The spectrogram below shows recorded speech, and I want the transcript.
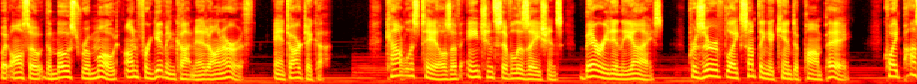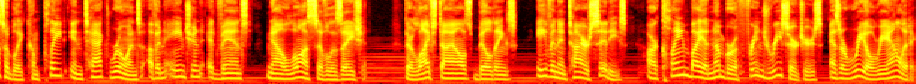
but also the most remote, unforgiving continent on Earth, Antarctica. Countless tales of ancient civilizations buried in the ice, preserved like something akin to Pompeii, quite possibly complete intact ruins of an ancient, advanced, now lost civilization. Their lifestyles, buildings, even entire cities are claimed by a number of fringe researchers as a real reality.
